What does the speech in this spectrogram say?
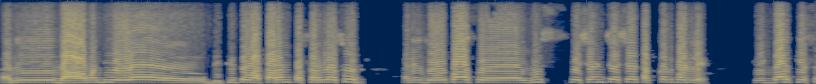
आणि गावामध्ये एवढं भीतीचं वातावरण पसरलं असून आणि जवळपास वीस पेशंटचे असे टक्कल पडले. एकदा केस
